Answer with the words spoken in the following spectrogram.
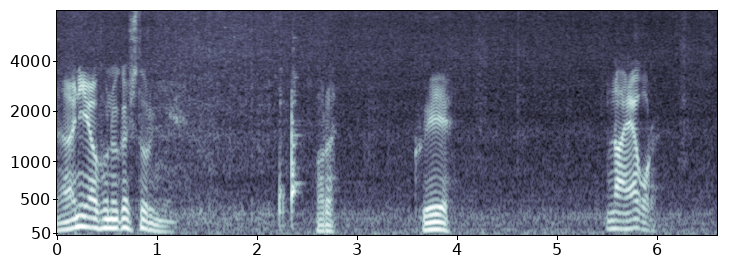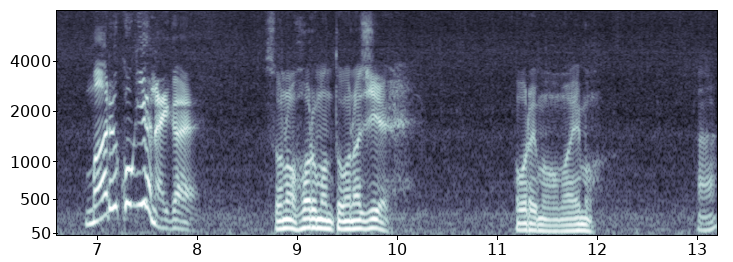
何アホ抜かしとるんや。ほら食えや。なんやこれ。丸焦げやないかい。そのホルモンと同じや。俺もお前も。あ？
